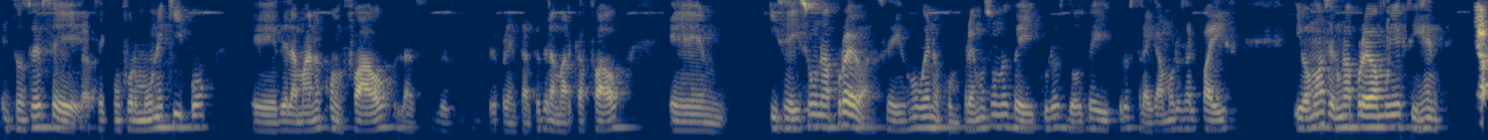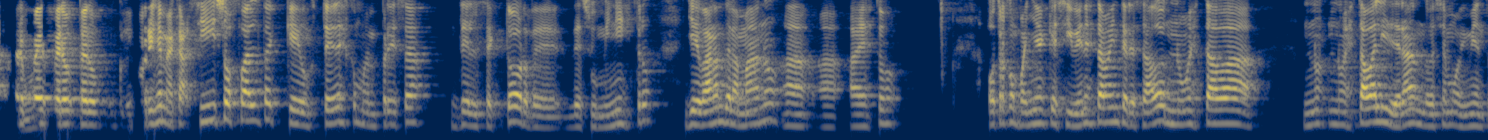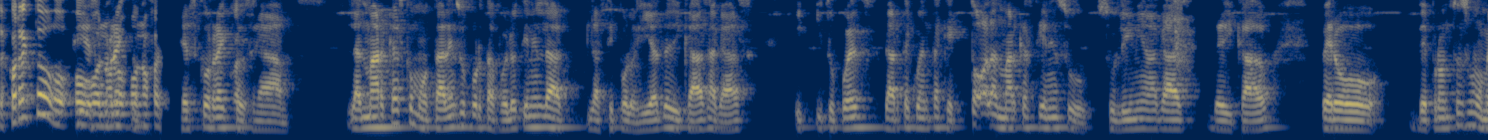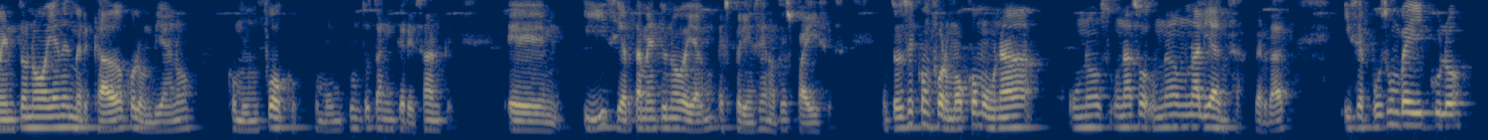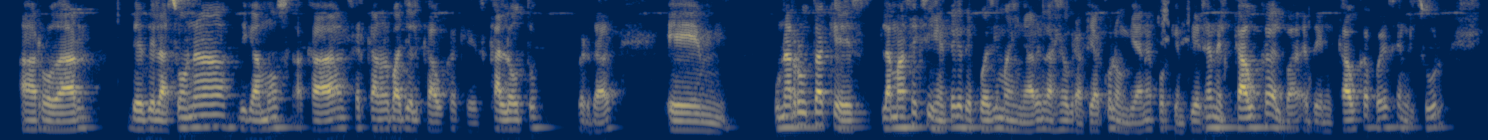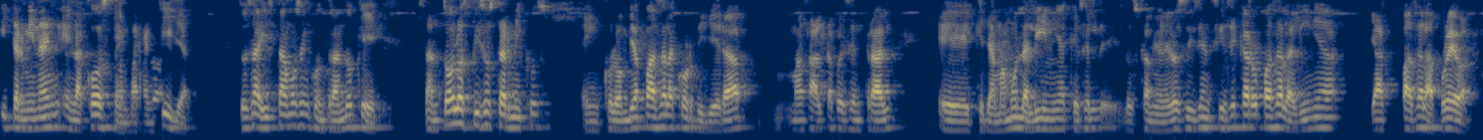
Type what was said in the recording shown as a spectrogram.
Entonces se conformó un equipo eh, de la mano con FAO, las, los representantes de la marca FAO, em, y se hizo una prueba. Se dijo, bueno, compremos unos vehículos, dos vehículos, traigámoslos al país y vamos a hacer una prueba muy exigente. pero, pero, pero, corrígeme acá, sí hizo falta que ustedes como empresa del sector de, de suministro llevaran de la mano a, a, a estos otra compañía que si bien estaba interesado, no estaba, no, no estaba liderando ese movimiento. ¿Es correcto o, es correcto. no, fue? Es correcto, o sea, las marcas como tal en su portafolio tienen las tipologías dedicadas a gas y, y, tú puedes darte cuenta que todas las marcas tienen su, su línea a gas dedicado, pero de pronto en su momento no veían el mercado colombiano como un foco, como un punto tan interesante. Eh, y ciertamente uno veía experiencias en otros países. Entonces se conformó como una, unos, una, una, una, alianza, ¿verdad? Y se puso un vehículo a rodar desde la zona, digamos, acá cercano al Valle del Cauca, que es Caloto, ¿verdad? Eh, una ruta que es la más exigente que te puedes imaginar en la geografía colombiana, porque empieza en el Cauca, el, del Cauca, pues, en el sur, y termina en, en la costa, en Barranquilla. Entonces ahí estamos encontrando que están todos los pisos térmicos, en Colombia pasa la cordillera más alta, pues central, eh, que llamamos la línea, que es el, los camioneros dicen, si ese carro pasa la línea, ya pasa la prueba.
